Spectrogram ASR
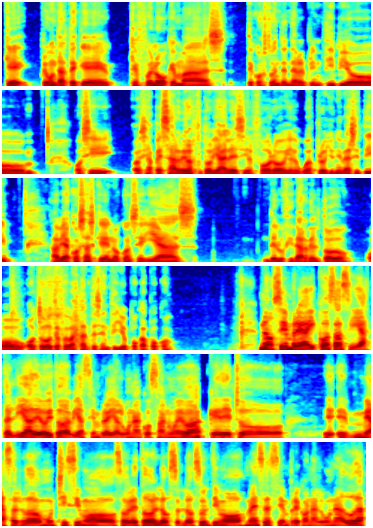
que preguntarte qué, qué fue lo que más te costó entender al principio o, si, o a pesar de los tutoriales y el foro y el Webflow University, había cosas que no conseguías delucidar del todo o, o todo te fue bastante sencillo poco a poco. No, siempre hay cosas y hasta el día de hoy todavía siempre hay alguna cosa nueva que de hecho eh, eh, me has ayudado muchísimo, sobre todo los, los, últimos meses, siempre con alguna duda.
